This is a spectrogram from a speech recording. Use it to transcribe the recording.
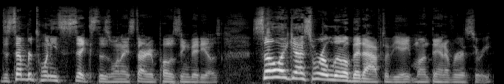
December 26th is when I started posting videos. So I guess we're a little bit after the 8 month anniversary.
